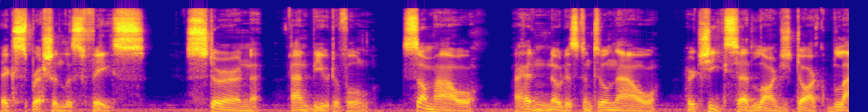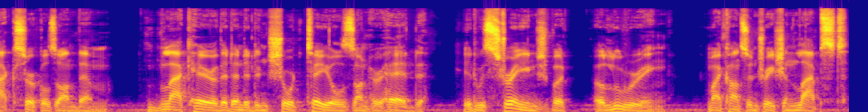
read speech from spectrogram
expressionless face stern, and beautiful. Somehow, I hadn't noticed until now, her cheeks had large dark black circles on them, black hair that ended in short tails on her head. It was strange but alluring. My concentration lapsed,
